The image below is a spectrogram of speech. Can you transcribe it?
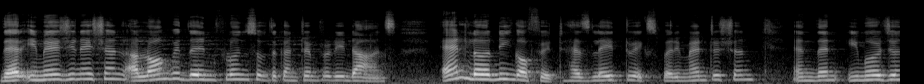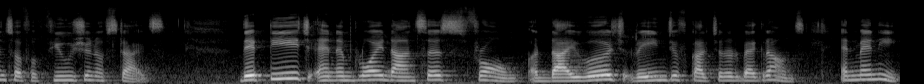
Their imagination along with the influence of the contemporary dance and learning of it has led to experimentation and then emergence of a fusion of styles. They teach and employ dancers from a diverse range of cultural backgrounds and many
